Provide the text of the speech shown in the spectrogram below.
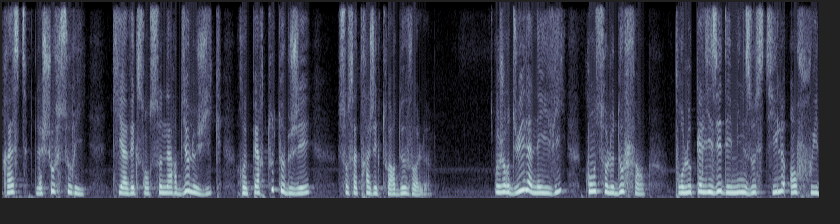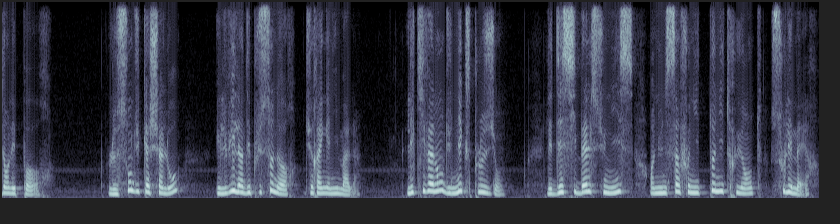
reste la chauve-souris, qui, avec son sonar biologique, repère tout objet sur sa trajectoire de vol. Aujourd'hui, la Navy compte sur le dauphin pour localiser des mines hostiles enfouies dans les ports. Le son du cachalot est lui l'un des plus sonores du règne animal, l'équivalent d'une explosion. Les décibels s'unissent en une symphonie tonitruante sous les mers.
